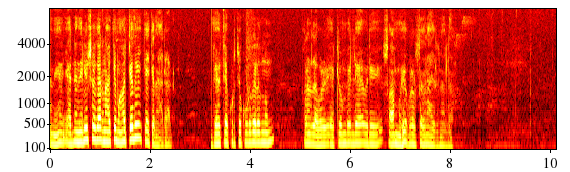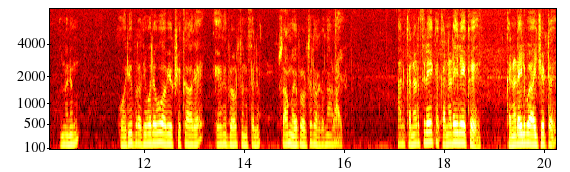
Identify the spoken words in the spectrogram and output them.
എന്നെ നിരീക്ഷകാരനാക്കി മാറ്റിയത് കേൾക്കുന്ന നായരാണ് അദ്ദേഹത്തെക്കുറിച്ച് കൂടുതലൊന്നും പറയണല്ലോ ഏറ്റവും വലിയ ഒരു സാമൂഹ്യ പ്രവർത്തകനായിരുന്നല്ലോ. ഒന്നിനും ഒരു പ്രതിഫലവും അപേക്ഷിക്കാതെ ഏത് പ്രവർത്തനത്തിലും സാമൂഹ്യ പ്രവർത്തനം ഇറങ്ങുന്ന ആളായിരുന്നു ഞാൻ കന്നഡത്തിലേക്ക് കന്നഡയിലേക്ക് കന്നഡയിൽ വായിച്ചിട്ട്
